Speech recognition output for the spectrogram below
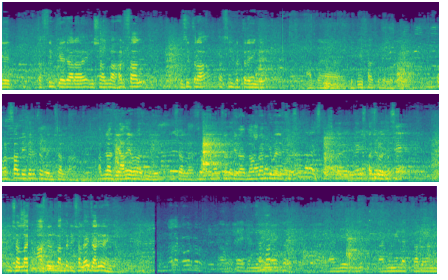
ये तकसीम किया जा रहा है। इन हर साल इसी तरह तकसीम करते रहेंगे। आप कितने साल से पहले हर साल देते रहते हैं इन शाला अब जरा ज़्यादा हो रहा समझिए इंशाल्लाह। लॉकडाउन की वजह से। वजह से आखिर रमज़ान तक इंशाल्लाह ये जारी रहेंगे। राज़ी मिलत कॉलोनी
